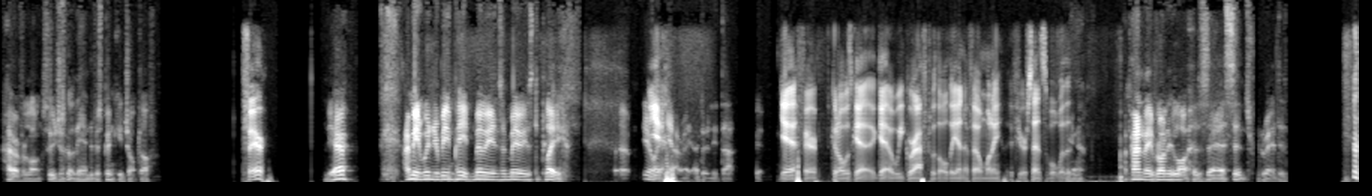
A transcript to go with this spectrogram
however long. So he just got the end of his pinky chopped off. Fair. Yeah, I mean, when you're being paid millions and millions to play, uh, you're like, Yeah. yeah, right, I don't need that. Yeah, fair. You can always get get a wee graft with all the NFL money if you're sensible with it. Yeah. Apparently, Ronnie Lott has uh, since regretted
